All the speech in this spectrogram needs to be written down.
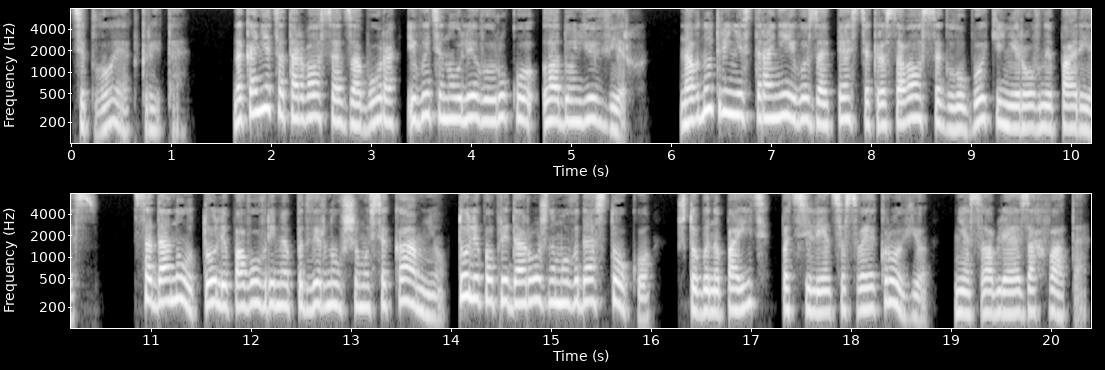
тепло и открыто. Наконец оторвался от забора и вытянул левую руку ладонью вверх. На внутренней стороне его запястья красовался глубокий неровный порез. Саданул то ли по вовремя подвернувшемуся камню, то ли по придорожному водостоку, чтобы напоить подселенца своей кровью, не ослабляя захвата.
